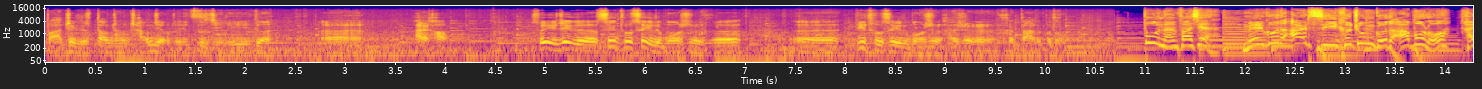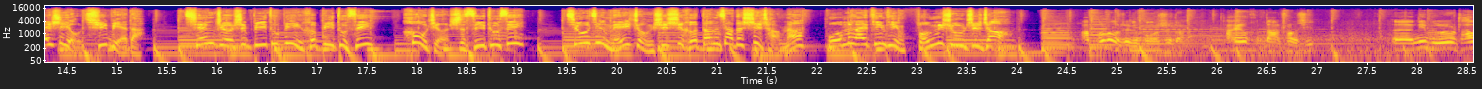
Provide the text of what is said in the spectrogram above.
把这个当成长久的自己的一个呃爱好，所以这个 C to C 的模式和呃 B to C 的模式还是很大的不同。不难发现，美国的 Artsy 和中国的阿波罗还是有区别的，前者是 B to B 和 B to C，后者是 C to C。究竟哪种是适合当下的市场呢？我们来听听冯叔支招。阿波罗这个模式呢，它有很大创新。呃，你比如它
